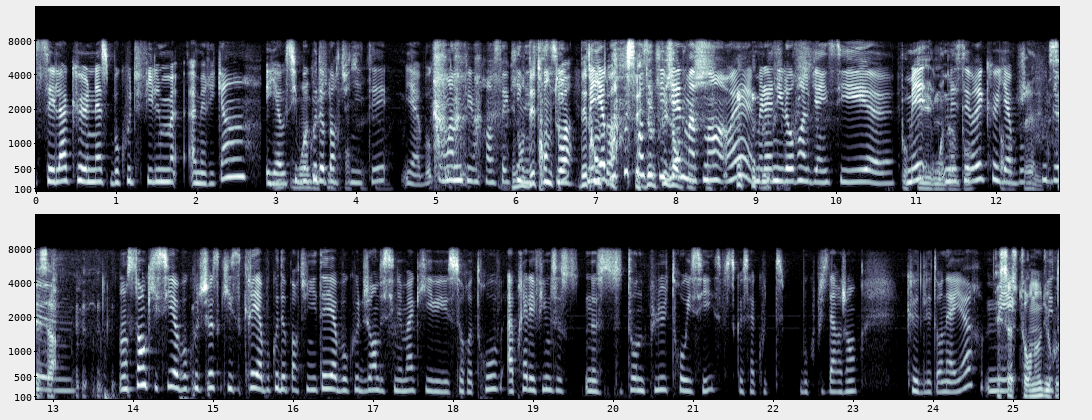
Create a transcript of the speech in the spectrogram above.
c'est là que naissent beaucoup de films américains. Et il y a aussi Moins beaucoup d'opportunités. Il y a beaucoup moins de films français qui non, détrompe-toi, ici. Mais il y a détrompe-toi. beaucoup de Français de qui viennent maintenant. Ouais, Mélanie Laurent, elle vient ici. euh, mais mais c'est vrai qu'il y a beaucoup de. C'est ça. On sent qu'ici, il y a beaucoup de choses qui se créent, y a beaucoup d'opportunités, il y a beaucoup de gens du cinéma qui se retrouvent. Après, les films se- ne se tournent plus trop ici, parce que ça coûte beaucoup plus d'argent que de les tourner ailleurs. Mais, et ça se tourne où, du coup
